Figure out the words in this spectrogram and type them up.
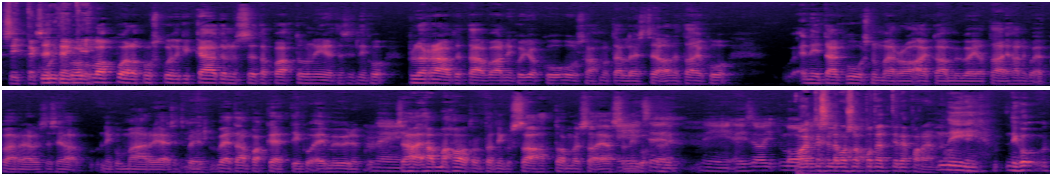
Sitten sitten kuitenkin... niin loppujen lopuksi kuitenkin käytännössä se tapahtuu niin, että sitten niin plöräytetään vaan niin joku uusi hahmo tälleen, sitten se annetaan joku enintään kuusi numeroa aikaa myyä jotain ihan niin epärealistisia niin määriä ja sitten niin. vetään pakettiin, kun ei myynyt. Niin. Niin. Sehän on ihan mahdotonta niin saada tuommoisessa ajassa. Ei niin kuin, se, niin, niin, ei se ole Vaikka sillä voisi olla potentiaalia parempaa. niin, niin kuin,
